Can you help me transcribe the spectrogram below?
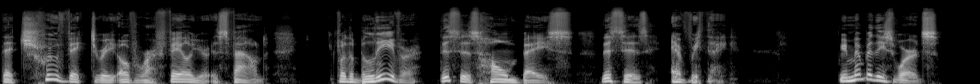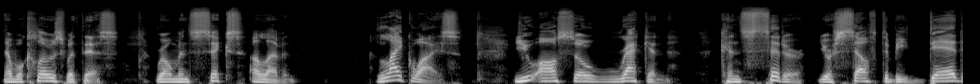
that true victory over our failure is found. For the believer, this is home base. This is everything. Remember these words, and we'll close with this. Romans 6 11. Likewise, you also reckon Consider yourself to be dead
